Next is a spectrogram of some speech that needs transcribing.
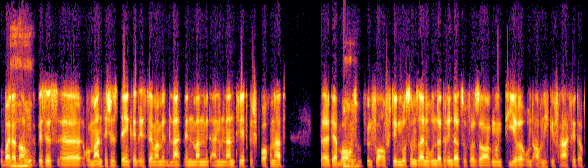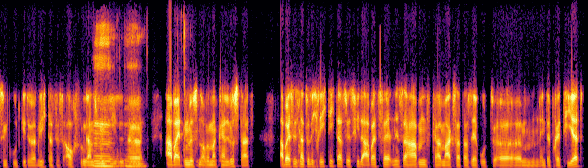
Wobei das mhm. auch ein gewisses äh, romantisches Denken ist, wenn man, mit, wenn man mit einem Landwirt gesprochen hat, äh, der morgens mhm. um 5 Uhr aufstehen muss, um seine 100 Rinder zu versorgen und Tiere und auch nicht gefragt wird, ob es ihm gut geht oder nicht. Das ist auch schon ganz mhm. viel äh, arbeiten müssen, auch wenn man keine Lust hat. Aber es ist natürlich richtig, dass wir viele Arbeitsverhältnisse haben. Karl Marx hat das sehr gut äh, interpretiert,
